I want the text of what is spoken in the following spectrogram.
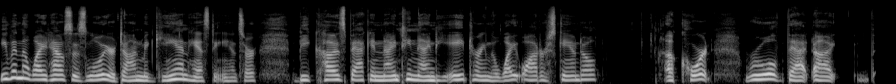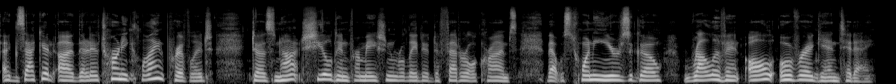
Even the White House's lawyer, Don McGahn, has to answer because back in 1998, during the Whitewater scandal, a court ruled that uh, executive uh, that attorney-client privilege does not shield information related to federal crimes. That was 20 years ago, relevant all over again today.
